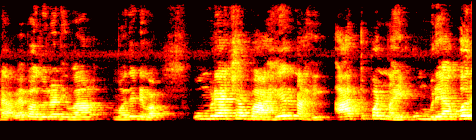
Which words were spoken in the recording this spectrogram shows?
डाव्या बाजूला ठेवा मध्ये ठेवा. उमऱ्याच्या बाहेर नाही आत पण नाही उमऱ्यावर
